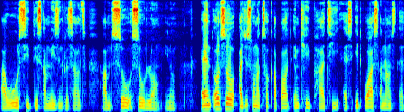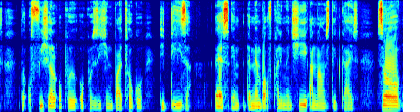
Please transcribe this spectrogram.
I will see these amazing results. Um, so so long, you know. And also, I just want to talk about MK Party as it was announced as the official oppo opposition by Thoko Didiza as um, the member of parliament. She announced it, guys. So,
